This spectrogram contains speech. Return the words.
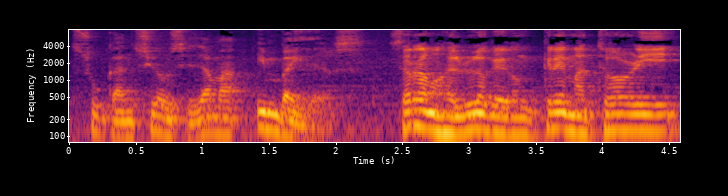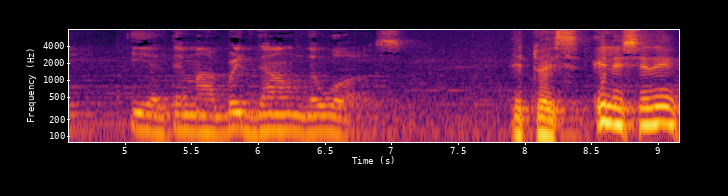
Su canción se llama Invaders. Cerramos el bloque con Crematory y el tema Break Down the Walls. Esto es LCD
